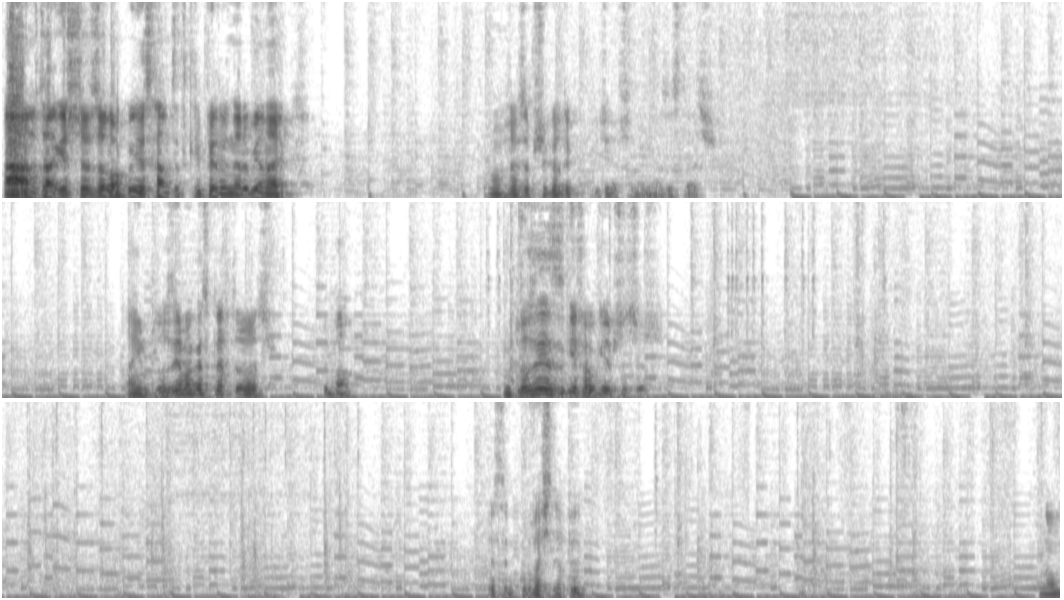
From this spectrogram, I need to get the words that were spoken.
A, no tak, jeszcze w Zoloku jest Hunted Creeper narobianek. Muszę sobie przygodę kupić, a w sumie miała zostać. A implozję mogę skraftować? Chyba. Implozja jest z GVG przecież. Jestem kurwa ślepy? No.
